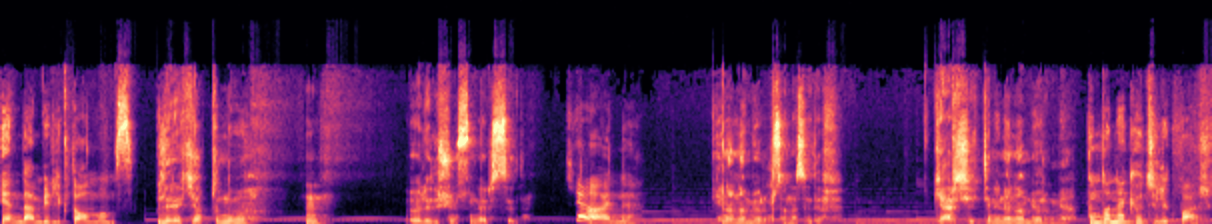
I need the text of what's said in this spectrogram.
Yeniden birlikte olmamız. Bilerek yaptın değil mi? Hı? Öyle düşünsünler istedin. Yani. İnanamıyorum sana Sedef. Gerçekten inanamıyorum ya. Bunda ne kötülük var?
